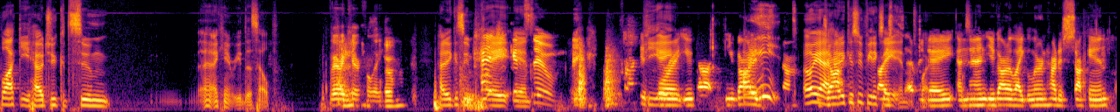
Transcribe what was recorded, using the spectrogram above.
Blocky, how'd you consume? I I can't read this. Help. Very carefully. How do you consume Hey, PA and consume. practice PA. for it. You got you got to oh yeah, how do you consume Phoenix Eight and every Twilight? day, and then you gotta like learn how to suck in.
